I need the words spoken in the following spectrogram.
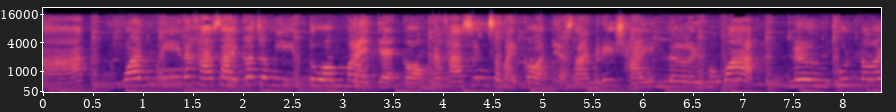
ะ วันนี้นะคะทรายก็จะมีตัวใหม่แกะกล่องนะคะ ซึ่งสมัยก่อนเนี่ยทรายไม่ได้ใช้เลย เพราะว่า 1. ทุนน้อย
